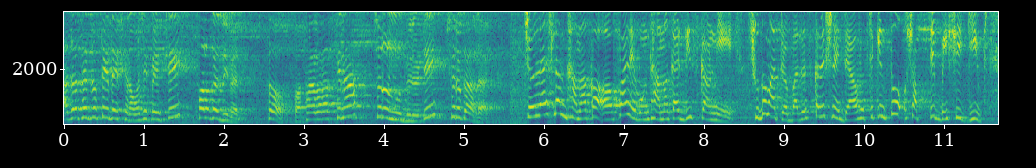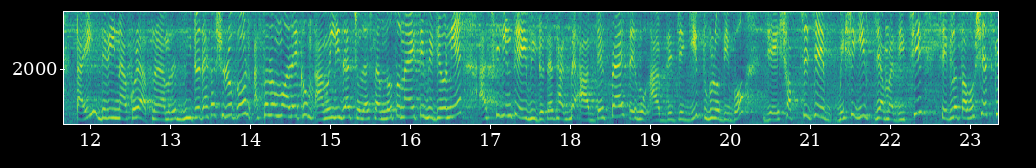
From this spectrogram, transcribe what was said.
আর যারা ফেসবুক থেকে দেখছেন অবশ্যই পেজটি ফলো করে দিবেন। সো কথা বাড়াচ্ছি না চলুন ভিডিওটি শুরু করা যাক। চলে আসলাম ধামাকা অফার এবং ধামাকার ডিসকাউন্ট নিয়ে। শুধুমাত্র বাজাজ কালেকশনে দেওয়া হচ্ছে কিন্তু সবচেয়ে বেশি গিফট তাই দেরি না করে আপনারা আমাদের ভিডিও দেখা শুরু করুন। আসসালামু আলাইকুম আমি লিজা চলে আসলাম নতুন আরেকটি ভিডিও নিয়ে। আজকে কিন্তু এই ভিডিওতে থাকবে আপডেট প্রাইস এবং আপডেট যে গিফটগুলো দিব যে সবচেয়ে যে বেশি গিফট যে আমরা দিচ্ছি সেগুলো তো অবশ্যই আজকে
